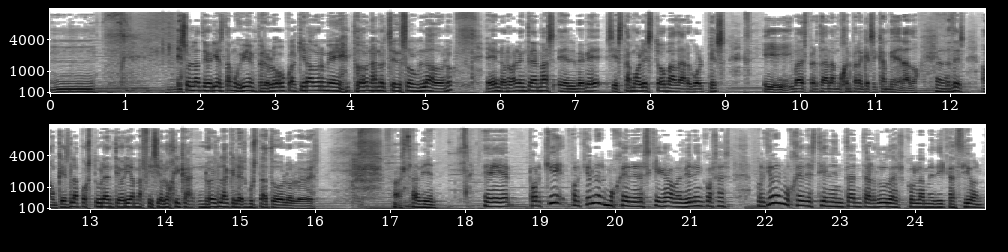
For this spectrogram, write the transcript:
Mm, eso en la teoría está muy bien, pero luego cualquiera duerme toda una noche de solo un lado, ¿no? Eh, normalmente además el bebé, si está molesto, va a dar golpes y va a despertar a la mujer para que se cambie de lado. Entonces, aunque es la postura en teoría más fisiológica, no es la que les gusta a todos los bebés. Ah, está bien. Eh, ¿por, qué, ¿Por qué las mujeres, que vienen cosas, ¿por qué las mujeres tienen tantas dudas con la medicación?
